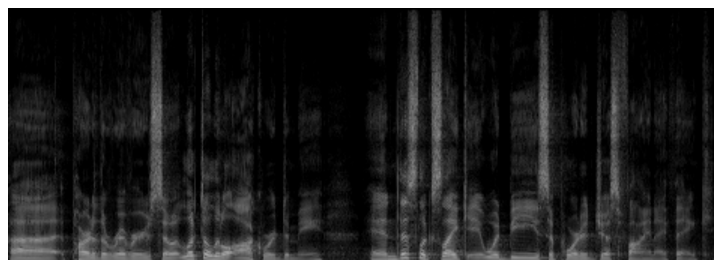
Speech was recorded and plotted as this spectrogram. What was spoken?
uh, part of the river, so it looked a little awkward to me. And this looks like it would be supported just fine, I think.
